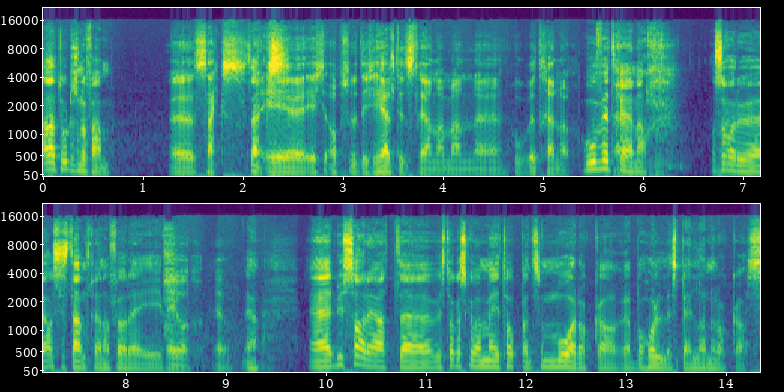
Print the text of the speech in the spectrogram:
Eller 2005. Eh, seks. Seks. Jeg er ikke, absolutt ikke heltidstrener, men uh, hovedtrener. Hovedtrener. Og så var du assistenttrener før det i Tre år. Ja. Ja. Eh, Du sa det at hvis dere skal være med i toppen, så må dere beholde spillerne deres.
